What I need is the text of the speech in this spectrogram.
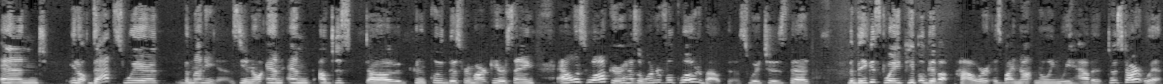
And, you know, that's where the money is, you know, and, and I'll just, uh, conclude this remark here saying Alice Walker has a wonderful quote about this, which is that the biggest way people give up power is by not knowing we have it to start with.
